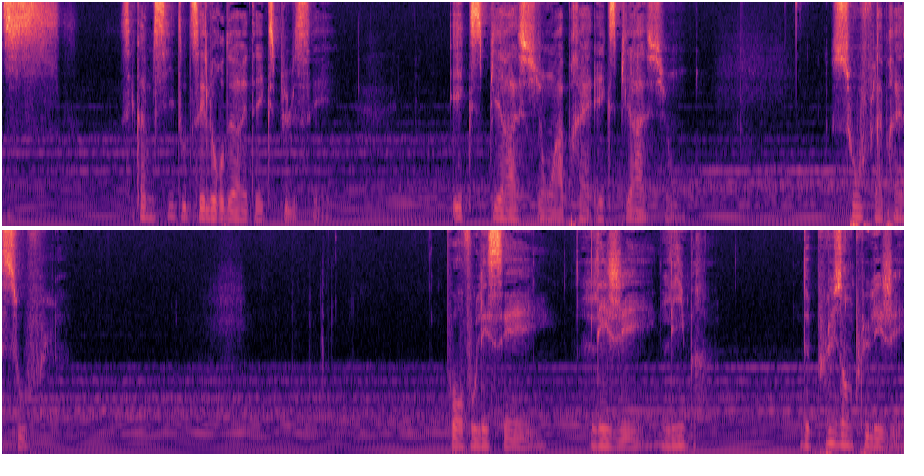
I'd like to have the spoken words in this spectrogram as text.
C'est comme si toutes ces lourdeurs étaient expulsées. Expiration après expiration. Souffle après souffle. Pour vous laisser léger, libre, de plus en plus léger,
